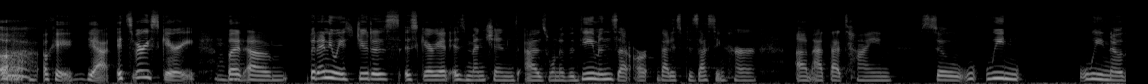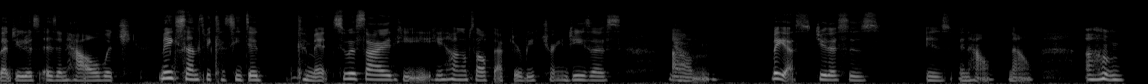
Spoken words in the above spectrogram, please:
Ugh. Okay, yeah, it's very scary. But um but anyways, Judas Iscariot is mentioned as one of the demons that are that is possessing her um at that time. So we we know that Judas is in hell, which makes sense because he did commit suicide. He he hung himself after betraying Jesus. Yeah. Um but yes, Judas is is in hell now. Um,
